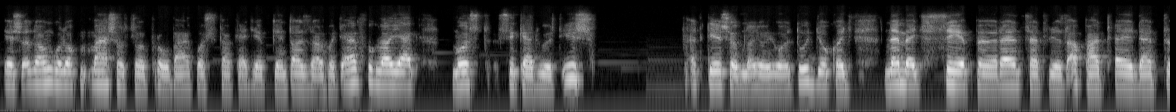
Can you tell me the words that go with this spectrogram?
és az angolok másodszor próbálkoztak egyébként azzal, hogy elfoglalják, most sikerült is, hát később nagyon jól tudjuk, hogy nem egy szép rendszert, hogy az apartheidet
